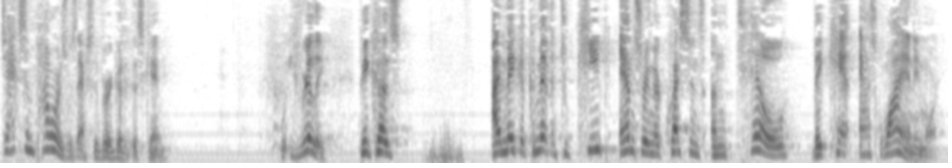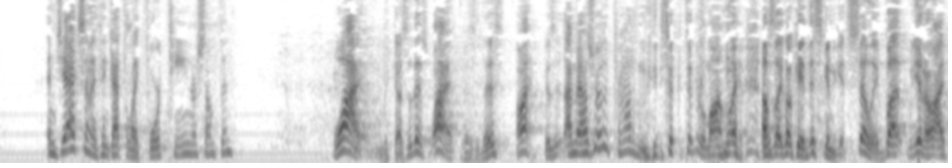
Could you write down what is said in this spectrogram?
Jackson Powers was actually very good at this game. Really, because I make a commitment to keep answering their questions until they can't ask why anymore. And Jackson, I think, got to like 14 or something. Why? Because of this. Why? Because of this. Why? Because I mean, I was really proud of him. He took, took it a long way. I was like, okay, this is going to get silly. But, you know, I,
